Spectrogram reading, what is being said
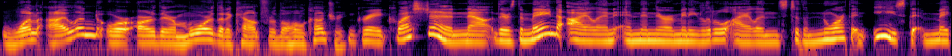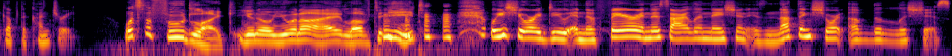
one island, or are there more that account for the whole country? Great question. Now, there's the main island, and then there are many little islands to the north and east that make up the country. What's the food like? You know, you and I love to eat. We sure do. And the fare in this island nation is nothing short of delicious.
